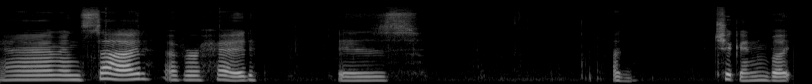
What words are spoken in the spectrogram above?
And inside of her head is a chicken, but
